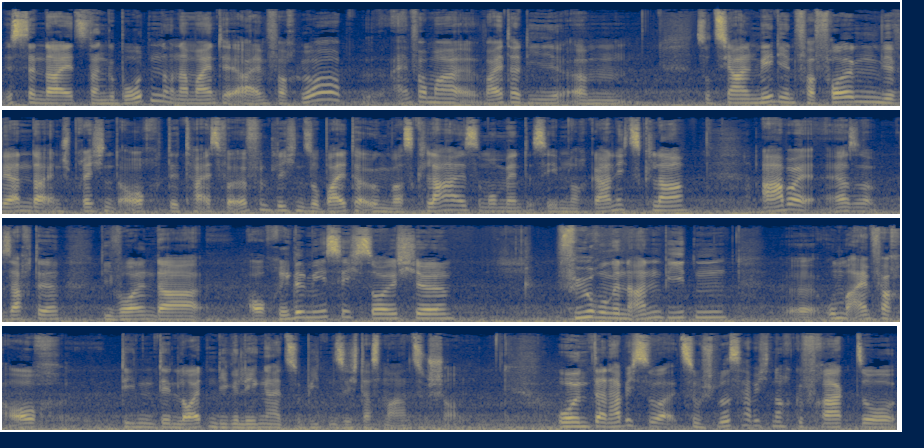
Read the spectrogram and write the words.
ist denn da jetzt dann geboten? Und dann meinte er einfach, ja, einfach mal weiter die ähm, sozialen Medien verfolgen. Wir werden da entsprechend auch Details veröffentlichen, sobald da irgendwas klar ist. Im Moment ist eben noch gar nichts klar. Aber er sagte, die wollen da auch regelmäßig solche Führungen anbieten, äh, um einfach auch den, den Leuten die Gelegenheit zu bieten, sich das mal anzuschauen. Und dann habe ich so zum Schluss habe ich noch gefragt, so,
